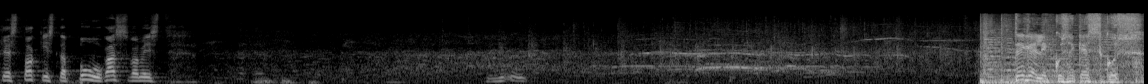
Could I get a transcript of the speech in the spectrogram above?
kes takistab puu kasvamist. tegelikkuse keskus.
